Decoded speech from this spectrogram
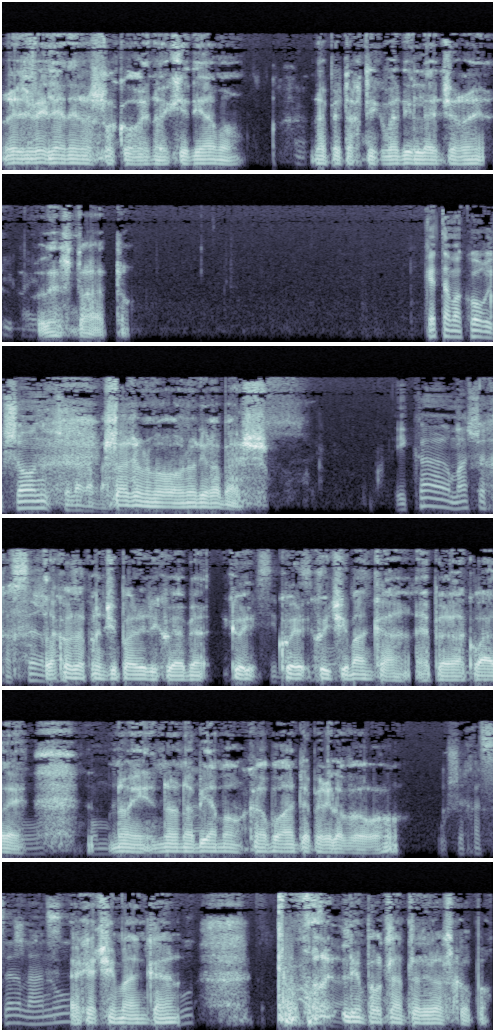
risveglia nel nostro cuore. Noi chiediamo da Petah Tikva di leggere l'estratto. Stato numero uno di Rabash. La cosa principale di cui, abbia, cui, cui, cui, ci manca e per la quale noi non abbiamo carburante per il lavoro è che ci manca l'importanza dello scopo.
